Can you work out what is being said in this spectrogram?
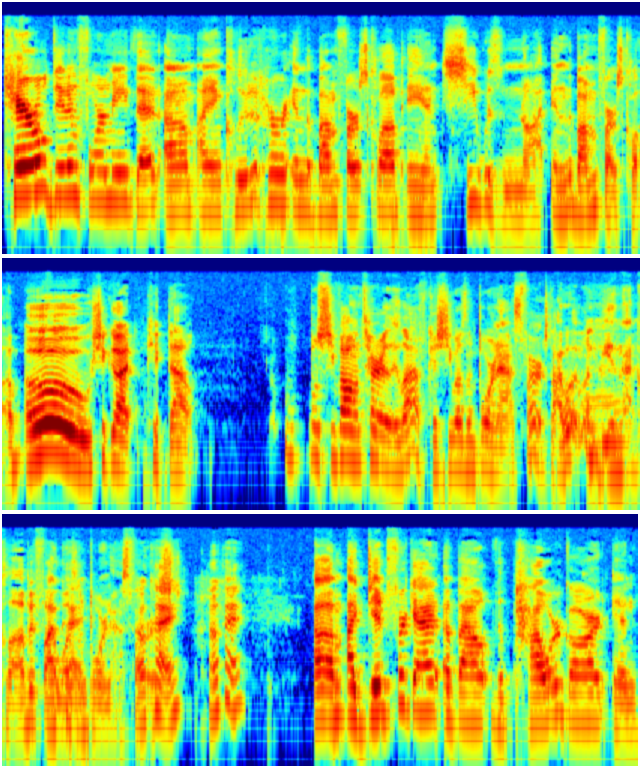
Carol did inform me that um, I included her in the Bum First Club, and she was not in the Bum First Club. oh, she got kicked out. Well, she voluntarily left because she wasn't born ass first. I wouldn't want to be in that club if I okay. wasn't born ass first. Okay. Okay. Um, I did forget about the Power Guard and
